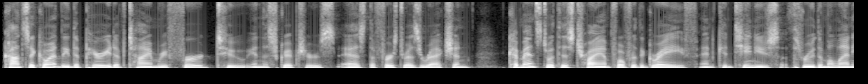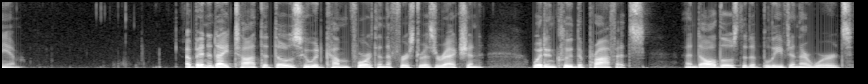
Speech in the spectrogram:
Consequently, the period of time referred to in the scriptures as the first resurrection commenced with his triumph over the grave and continues through the millennium. Abinadi taught that those who would come forth in the first resurrection would include the prophets and all those that have believed in their words,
